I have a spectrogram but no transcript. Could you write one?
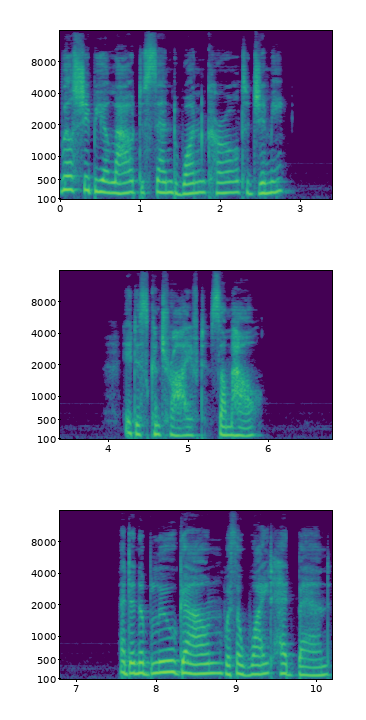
Will she be allowed to send one curl to Jimmy? It is contrived somehow. And in a blue gown with a white headband,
